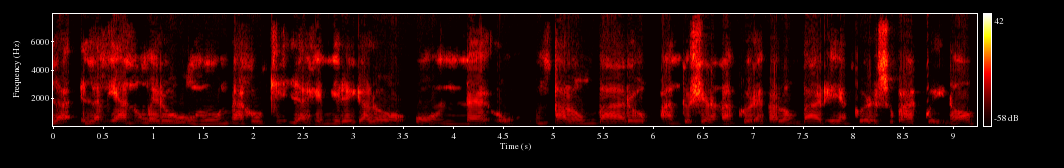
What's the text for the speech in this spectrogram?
la, la, mia numero uno, una conchiglia che mi regalò un, un palombaro quando c'erano ancora i palombari ancora subacquei, no?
